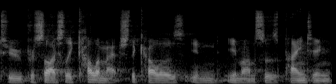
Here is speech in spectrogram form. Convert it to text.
to precisely colour match the colours in Imants's painting.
